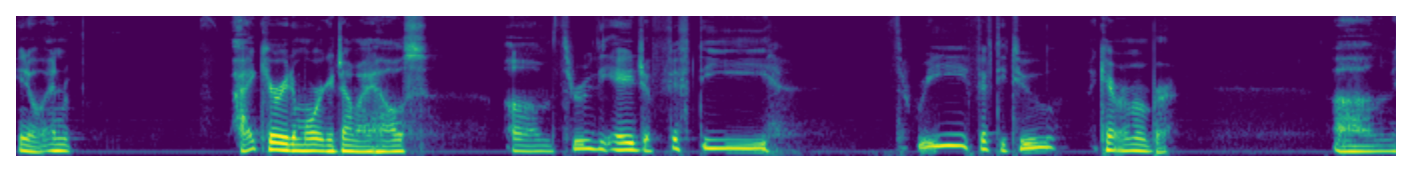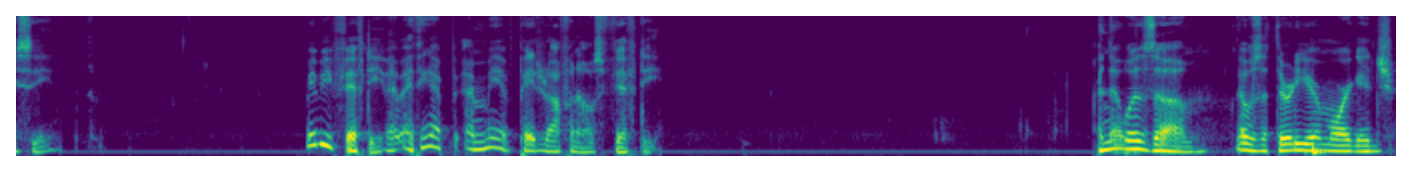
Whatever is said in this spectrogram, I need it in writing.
You know, and I carried a mortgage on my house um, through the age of 53, 52. I can't remember. Uh, let me see. Maybe 50. I think I, I may have paid it off when I was 50. And that was um, that was a 30 year mortgage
